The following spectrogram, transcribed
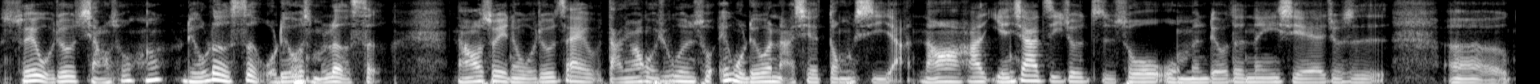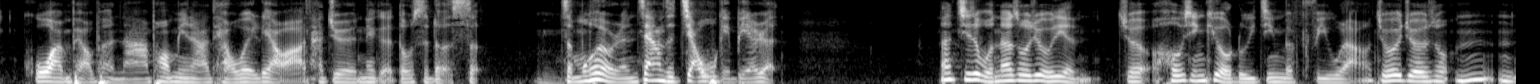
所以我就想说，嗯，留垃圾，我留了什么垃圾？然后所以呢，我就再打电话回去问说，诶，我留了哪些东西呀？然后他言下之意就只说我们留的那一些，就是呃锅碗瓢盆啊、泡面啊、调味料啊，他觉得那个都是垃圾。怎么会有人这样子交物给别人？那其实我那时候就有点就后心 Q 驴精的 feel 啦，就会觉得说，嗯嗯，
